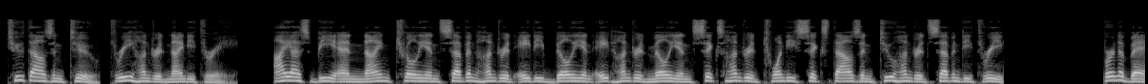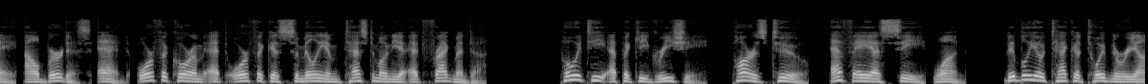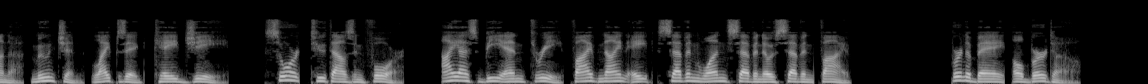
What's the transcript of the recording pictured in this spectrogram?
2002, 393. ISBN 9780800626273 Bernabé, Albertus ed., Orphicorum et Orphicus Similium Testimonia et Fragmenta. Poeti Epici Greci. Pars 2. FASC, 1. Bibliotheca Teubneriana, München, Leipzig, K.G. Saur, 2004. ISBN 3-598-71707-5 Bernabé, Alberto.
